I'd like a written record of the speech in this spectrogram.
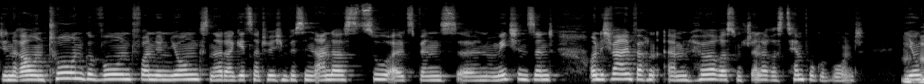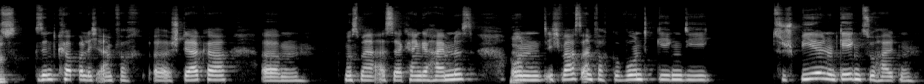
den rauen Ton gewohnt von den Jungs. Ne? Da geht's natürlich ein bisschen anders zu, als wenn es äh, nur Mädchen sind. Und ich war einfach ein ähm, höheres und schnelleres Tempo gewohnt. Die mhm. Jungs sind körperlich einfach äh, stärker. Ähm, muss man, ist ja kein Geheimnis. Ja. Und ich war es einfach gewohnt, gegen die zu spielen und gegenzuhalten.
